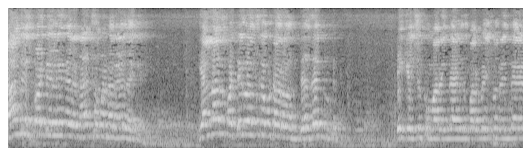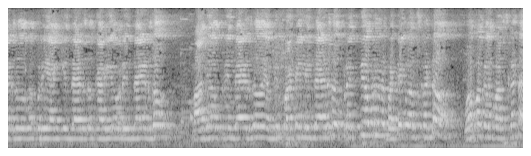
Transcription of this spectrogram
ಕಾಂಗ್ರೆಸ್ ಪಾರ್ಟಿಯಲ್ಲಿ ನಾಟಕ ಮಾಡೋರು ಹೇಳ್ದಂಗೆ. ಎಲ್ಲಾರು ಬಟ್ಟೆಗಳು ಹೊಲ್ಸ್ಕೊಂಡ್ಬಿಟ್ಟಾರ ಒಂದು ಡಜನ್ ಡಿ ಕೆ ಶಿವಕುಮಾರ್ ಇಂದ ಹಿಡಿದು ಪರಮೇಶ್ವರ್ ಇಂದ ಹಿಡಿದು ಪ್ರಿಯಾಂಕಿಂದ ಹಿಡಿದು ಖರ್ಗೆ ಅವರಿಂದ ಹಿಡಿದು ಮಾದೇವಪ್ಪನಿಂದ ಹಿಡಿದು ಎಂ ಬಿ ಪಾಟೀಲ್ ಇಂದ ಹಿಡಿದು ಪ್ರತಿಯೊಬ್ಬರನ್ನು ಬಟ್ಟೆಗೆ ಹೊಲ್ಸ್ಕೊಂಡು ಹೋಮಗಳು ಮಾಡಿಸ್ಕೊಂಡು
